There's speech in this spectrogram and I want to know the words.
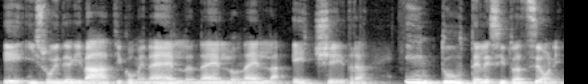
e i suoi derivati come nel, nello, nella, eccetera, in tutte le situazioni.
